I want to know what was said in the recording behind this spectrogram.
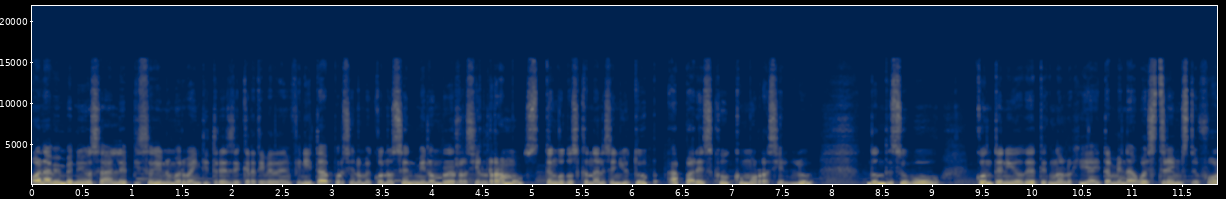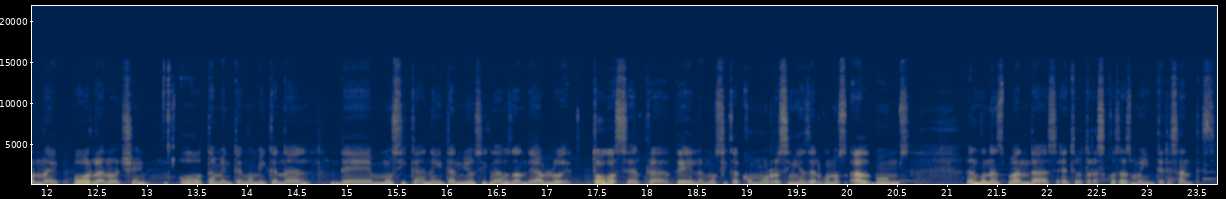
Hola, bienvenidos al episodio número 23 de Creatividad Infinita. Por si no me conocen, mi nombre es Raciel Ramos. Tengo dos canales en YouTube. Aparezco como Raciel Blue, donde subo contenido de tecnología y también hago streams de Fortnite por la noche. O también tengo mi canal de música, Nathan Music Now, donde hablo de todo acerca de la música, como reseñas de algunos álbums algunas bandas, entre otras cosas muy interesantes.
